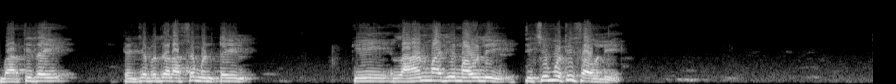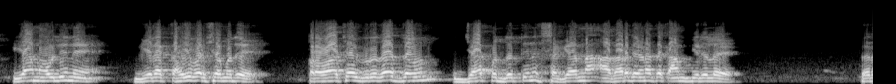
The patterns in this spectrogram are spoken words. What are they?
भारतीताई त्यांच्याबद्दल असं म्हणता येईल की लहान माझी माऊली तिची मोठी सावली. या माऊलीने गेल्या काही वर्षामध्ये प्रवाहाच्या विरोधात जाऊन ज्या पद्धतीने सगळ्यांना आधार देण्याचं काम केलेलं आहे तर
